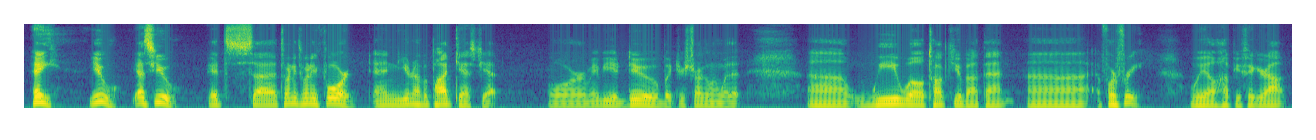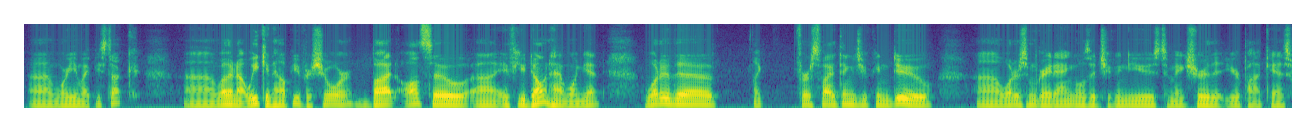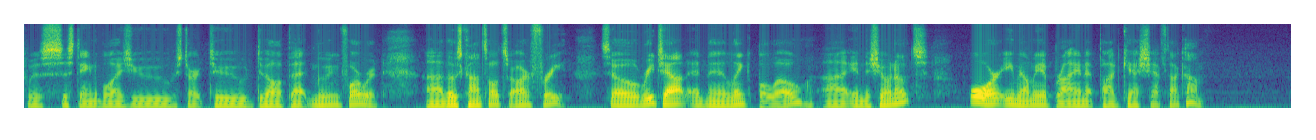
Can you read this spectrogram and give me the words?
Hey, you. Yes, you. It's uh, 2024 and you don't have a podcast yet. Or maybe you do, but you're struggling with it. Uh, we will talk to you about that uh, for free. We'll help you figure out uh, where you might be stuck, uh, whether or not we can help you for sure. But also, uh, if you don't have one yet, what are the like first five things you can do? What are some great angles that you can use to make sure that your podcast was sustainable as you start to develop that moving forward? Those consults are free. So reach out at the link below in the show notes or email me at brian at podcastchef.com.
